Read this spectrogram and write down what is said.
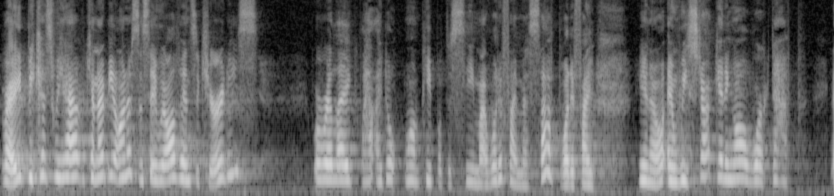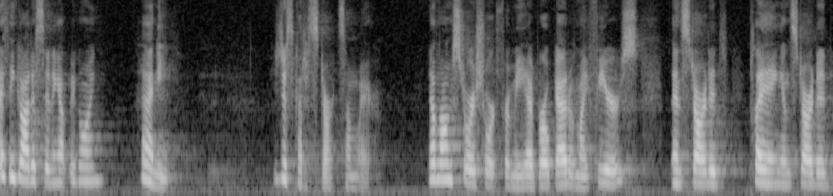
right? Because we have, can I be honest and say we all have insecurities? Where we're like, well, I don't want people to see my, what if I mess up? What if I, you know, and we start getting all worked up. And I think God is sitting up there going, honey, you just got to start somewhere. Now, long story short for me, I broke out of my fears and started playing and started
